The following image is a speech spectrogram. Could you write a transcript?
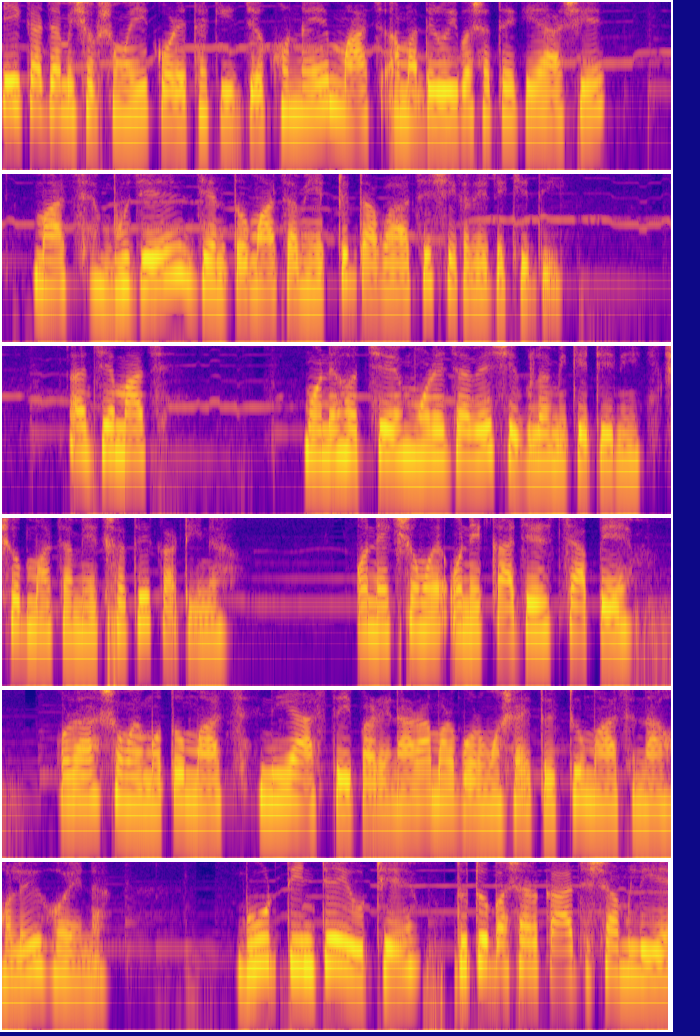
এই কাজ আমি সব সবসময়ই করে থাকি। যখন মাছ আমাদের ওই বাসা থেকে আসে, মাছ ভুজে, জ্যান্ত মাছ আমি একটা ডাবা আছে সেখানে রেখে দিই। আর যে মাছ মনে হচ্ছে মরে যাবে সেগুলো আমি কেটে নিই। সব মাছ আমি একসাথে কাটি না। অনেক সময় অনেক কাজের চাপে ওরা সময় মতো মাছ নিয়ে আসতেই পারে না। আর আমার বড় মশাই তো একটু মাছ না হলেই হয় না। ভোর তিনটেই উঠে দুটো বাসার কাজ সামলিয়ে,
